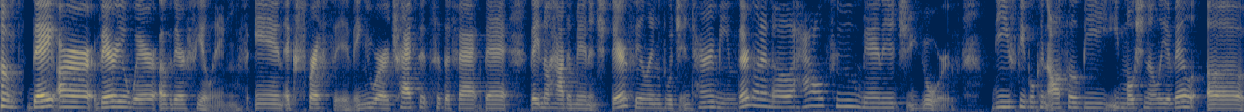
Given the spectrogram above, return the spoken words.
Um, they are very aware of their feelings and expressive, and you are attracted to the fact that they know how to manage their feelings, which in turn means they're going to know how to manage yours these people can also be emotionally avail- uh,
